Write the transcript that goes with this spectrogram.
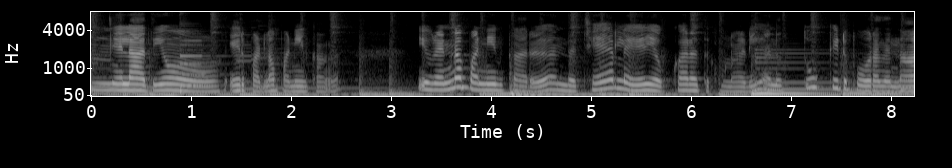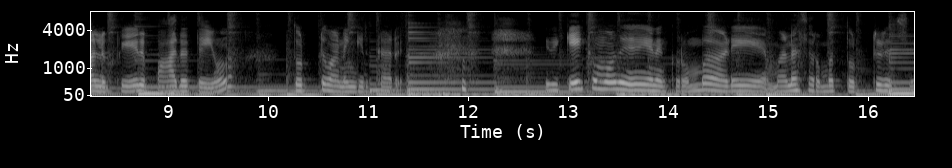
எல்லாத்தையும் ஏற்பாடெலாம் பண்ணியிருக்காங்க. இவர் என்ன பண்ணியிருக்காரு அந்த சேரில் ஏறி உட்காரத்துக்கு முன்னாடி அந்த தூக்கிட்டு போகிற அந்த நாலு பேர் பாதத்தையும் தொட்டு வணங்கியிருக்காரு. இது கேட்கும்போது எனக்கு ரொம்ப அப்படியே மனசை ரொம்ப தொட்டுடுச்சு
